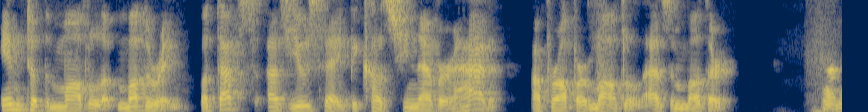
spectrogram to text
into the model of mothering, but that's, as you say, because she never had a proper model as a mother. And,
